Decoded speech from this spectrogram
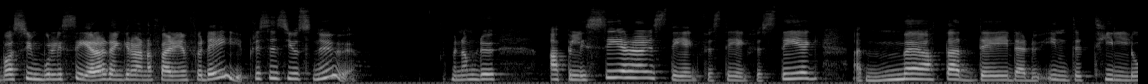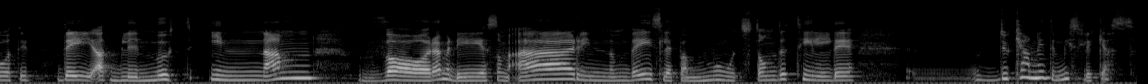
vad symboliserar den gröna färgen för dig precis just nu? Men om du applicerar steg för steg för steg att möta dig där du inte tillåtit dig att bli mött innan, vara med det som är inom dig, släppa motståndet till det. Du kan inte misslyckas.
